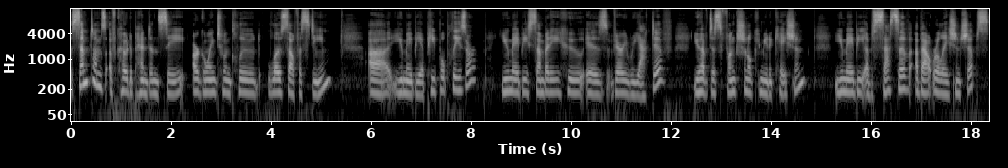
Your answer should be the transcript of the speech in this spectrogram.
Symptoms of codependency are going to include low self esteem. Uh, you may be a people pleaser. You may be somebody who is very reactive. You have dysfunctional communication. You may be obsessive about relationships,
